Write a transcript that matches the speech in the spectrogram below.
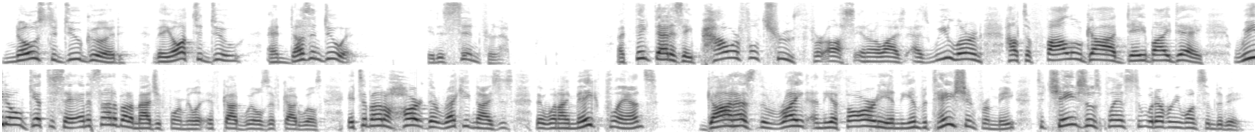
knows to do good, they ought to do, and doesn't do it, it is sin for them. I think that is a powerful truth for us in our lives as we learn how to follow God day by day. We don't get to say, and it's not about a magic formula, if God wills, if God wills. It's about a heart that recognizes that when I make plans, God has the right and the authority and the invitation from me to change those plans to whatever He wants them to be.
